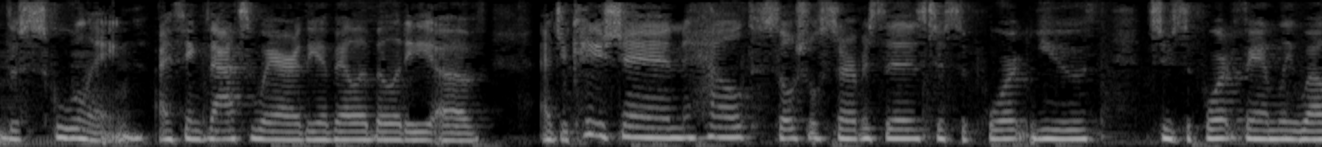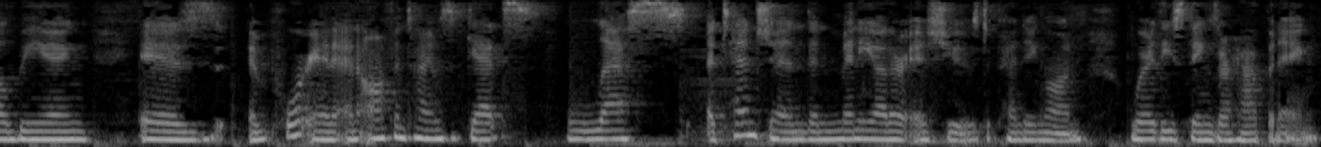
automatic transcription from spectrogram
the schooling. I think that's where the availability of education, health, social services to support youth, to support family well-being is important and oftentimes gets less attention than many other issues depending on where these things are happening,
